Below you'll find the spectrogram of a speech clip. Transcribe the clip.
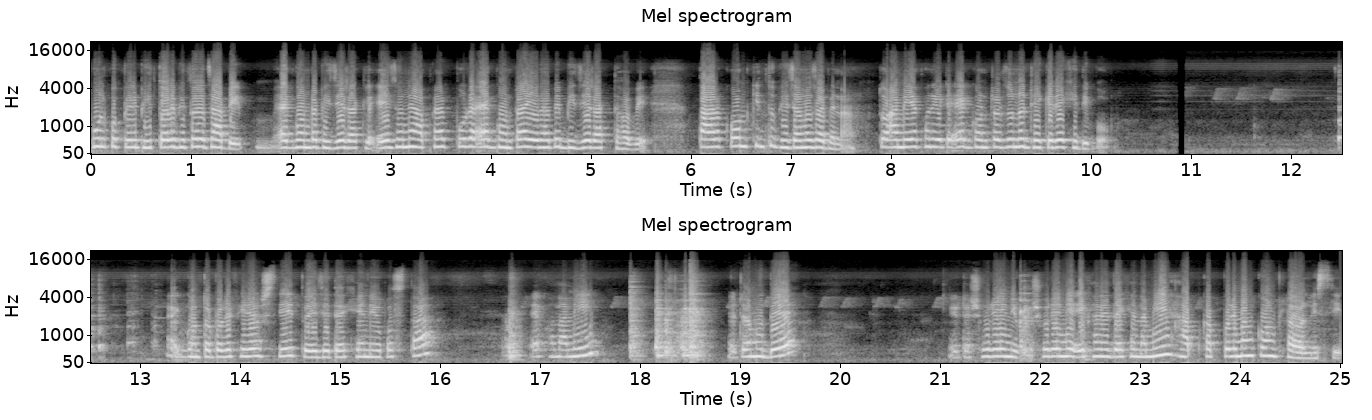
ফুলকপির ভিতরে ভিতরে যাবে, এক ঘণ্টা ভিজিয়ে রাখলে। এই জন্য আপনার পুরো এক ঘণ্টা এভাবে ভিজিয়ে রাখতে হবে। তার কম কিন্তু ভিজানো যাবে না। তো আমি এখন এটা এক ঘণ্টার জন্য ঢেকে রেখে দিব। এক ঘণ্টা পরে ফিরে আসছি। তো এই যে দেখেন এই অবস্থা। এখন আমি এটার মধ্যে এটা সরিয়ে নিব। সরিয়ে নিয়ে এখানে দেখেন আমি হাফ কাপ পরিমাণ কর্নফ্লাওয়ার নিচ্ছি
